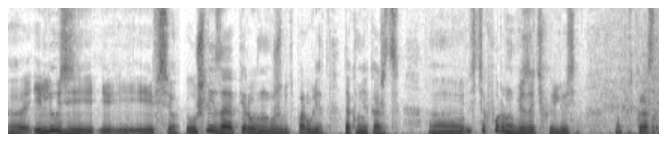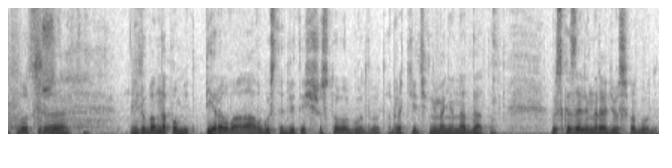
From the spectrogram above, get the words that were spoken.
э, иллюзии и, все. И ушли за первые, может быть, пару лет, так мне кажется. Э, и с тех пор он без этих иллюзий ну, прекрасно. Вот э, я хотел бы вам напомнить, 1 августа 2006 года, вот обратите внимание на дату, вы сказали на радио «Свобода»,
